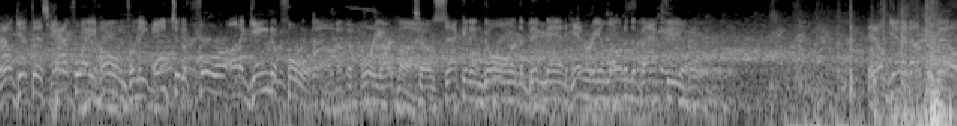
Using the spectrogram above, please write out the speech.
They'll get this halfway home from the eight to the four on a gain of four. At the four-yard line. So second and goal, and the big man Henry alone in the backfield. He'll get it up the middle.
